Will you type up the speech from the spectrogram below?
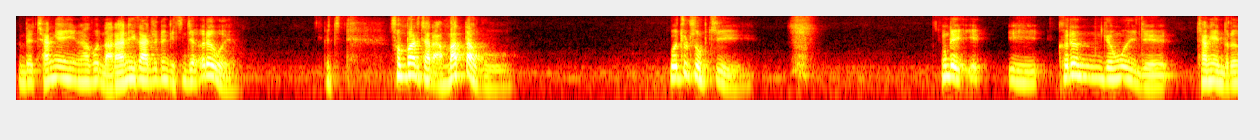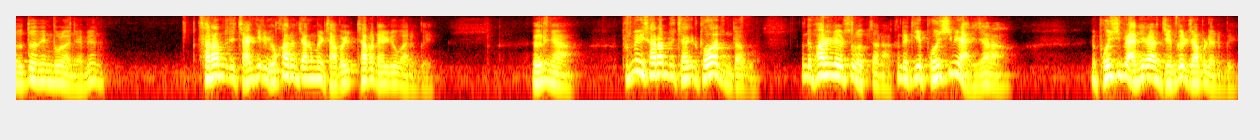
근데 장애인하고 나란히 가주는 게 진짜 어려워요. 손발이 잘 안 맞다고. 어쩔 수 없지. 근데 이, 이 그런 경우 이제 장애인들은 어떤 행동을 하냐면 사람들이 자기를 욕하는 장면을 잡을, 잡아내려고 하는 거예요. 왜 그러냐? 분명히 사람들이 자기를 도와준다고. 근데 화를 낼 수는 없잖아. 근데 그게 본심이 아니잖아. 본심이 아니라는 증거를 잡으려는 거예요.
